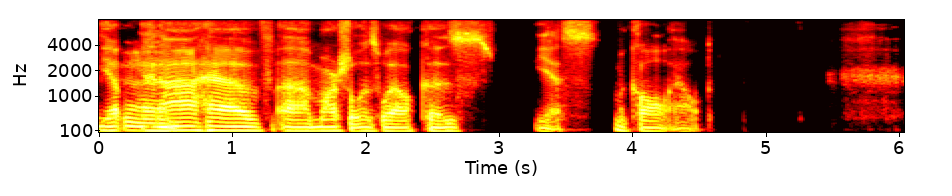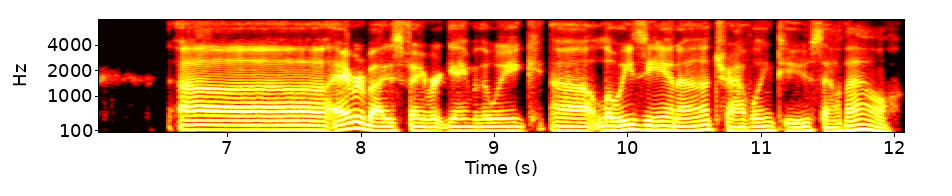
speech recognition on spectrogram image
yep, and Um, I have uh, Marshall as well because yes, McCall out. Uh, everybody's favorite game of the week. Uh, Louisiana traveling to South Al.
